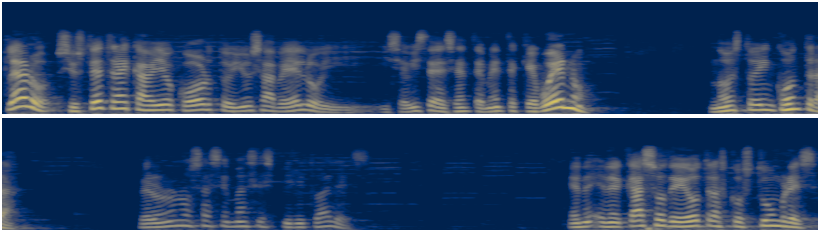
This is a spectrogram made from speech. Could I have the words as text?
Claro, si usted trae cabello corto y usa velo y, se viste decentemente, qué bueno. No estoy en contra, pero no nos hace más espirituales. En, el caso de otras costumbres,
